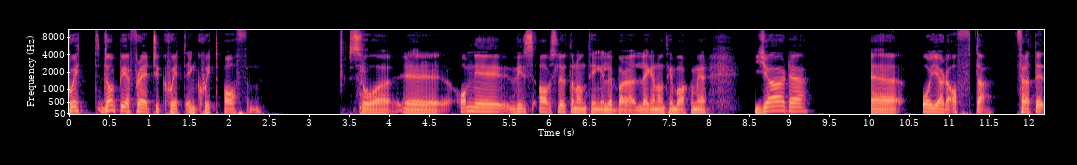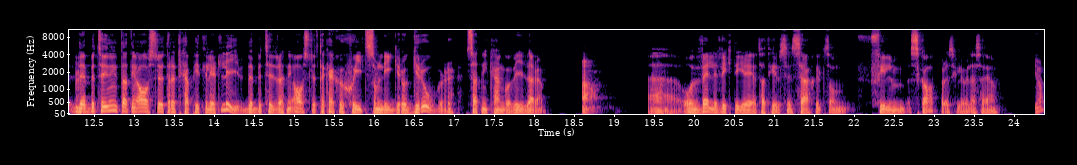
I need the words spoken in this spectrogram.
quit, don't be afraid to quit and quit often. Så eh, om ni vill avsluta någonting eller bara lägga någonting bakom er, gör det eh, och gör det ofta. För att det, det Mm. betyder inte att ni avslutar ett kapitel i ert liv. Det betyder att ni avslutar kanske skit som ligger och gror så att ni kan gå vidare. Ja. Eh, och en väldigt viktig grej att ta till sig, särskilt som filmskapare skulle jag vilja säga. Ja.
